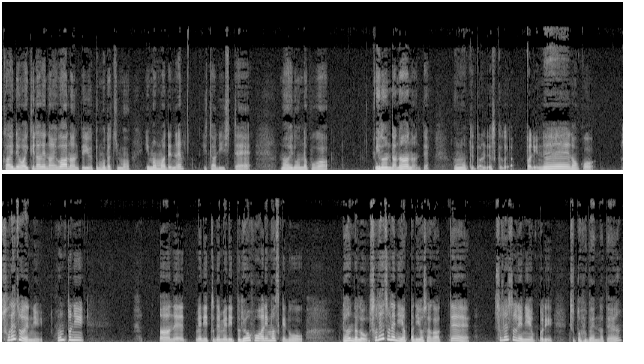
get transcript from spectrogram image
海では生きられないわ、なんていう友達も今までね、いたりして、まあいろんな子がいるんだなぁ、なんて思ってたんですけど、やっぱりね、なんか、それぞれに、本当に、ああね、メリット、デメリット両方ありますけど、なんだろう、それぞれにやっぱり良さがあって、それぞれにやっぱりちょっと不便な点、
